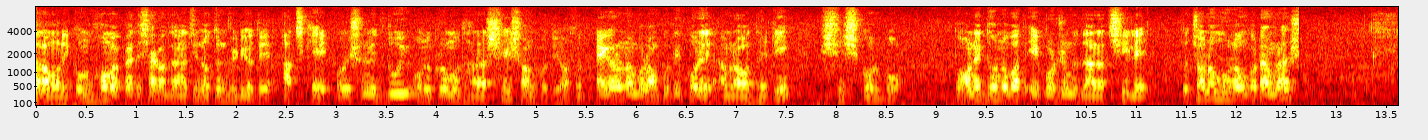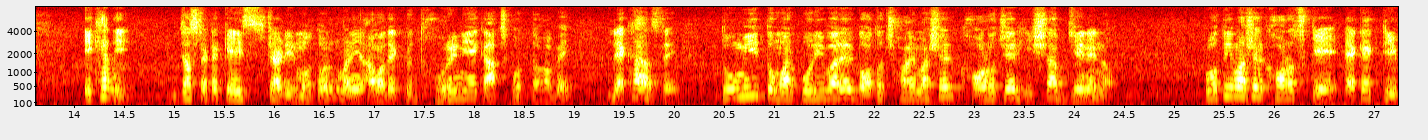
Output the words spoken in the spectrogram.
আসসালামু আলাইকুম। হোমিওপ্যাথি স্বাগত জানাচ্ছি নতুন ভিডিওতে। আজকে অনুশীলনী দুই অনুক্রম ধারা শেষ অঙ্কটি, অর্থাৎ এগারো নম্বর অঙ্কটি করে আমরা অধ্যায়টি শেষ করব। তো অনেক ধন্যবাদ এই পর্যন্ত যারা ছিলে। তো চলো মূল অঙ্কটা আমরা এখানে জাস্ট একটা কেস স্টাডির মতন মানে আমাদের একটু ধরে নিয়ে কাজ করতে হবে। লেখা আছে, তুমি তোমার পরিবারের গত ছয় মাসের খরচের হিসাব জেনে নাও। প্রতি মাসের খরচকে এক একটি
